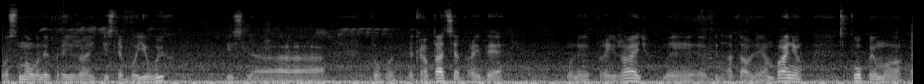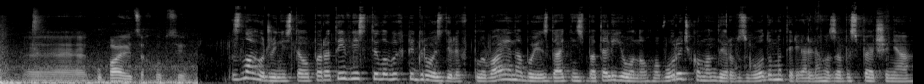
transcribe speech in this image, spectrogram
В основному вони приїжджають після бойових, після того, як ротація пройде. Вони приїжджають, ми підготовлюємо баню, копимо, е, купаються хлопці. Злагодженість та оперативність тилових підрозділів впливає на боєздатність батальйону, говорить командир взводу матеріального забезпечення.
